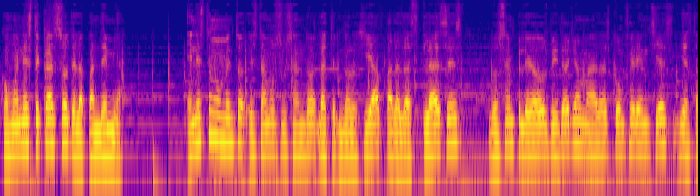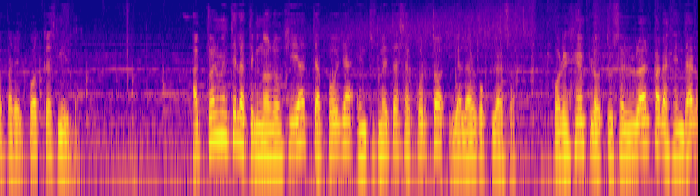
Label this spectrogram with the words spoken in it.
como en este caso de la pandemia. En este momento estamos usando la tecnología para las clases, los empleos, videollamadas, conferencias y hasta para el podcast mismo. Actualmente la tecnología te apoya en tus metas a corto y a largo plazo. Por ejemplo, tu celular para agendar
